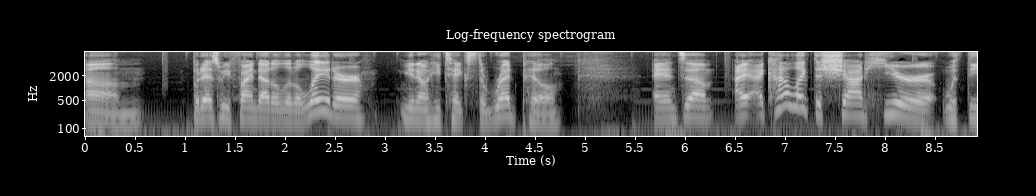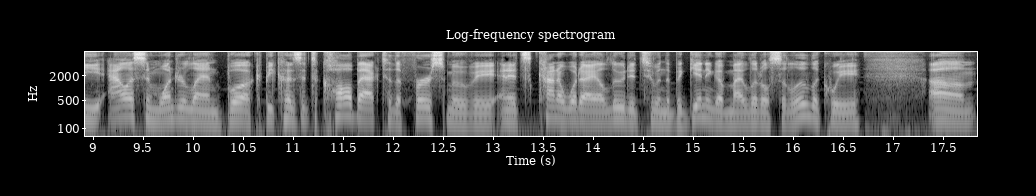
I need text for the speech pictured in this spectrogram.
um, but as we find out a little later you know, he takes the red pill. And um, I, I kind of like the shot here with the Alice in Wonderland book because it's a callback to the first movie, and it's kind of what I alluded to in the beginning of my little soliloquy. Um,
